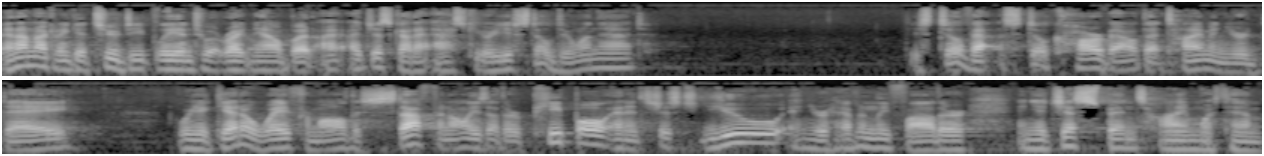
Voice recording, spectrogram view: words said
And I'm not going to get too deeply into it right now, but I, I just got to ask you are you still doing that? Do you still, still carve out that time in your day where you get away from all this stuff and all these other people, and it's just you and your Heavenly Father, and you just spend time with Him?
